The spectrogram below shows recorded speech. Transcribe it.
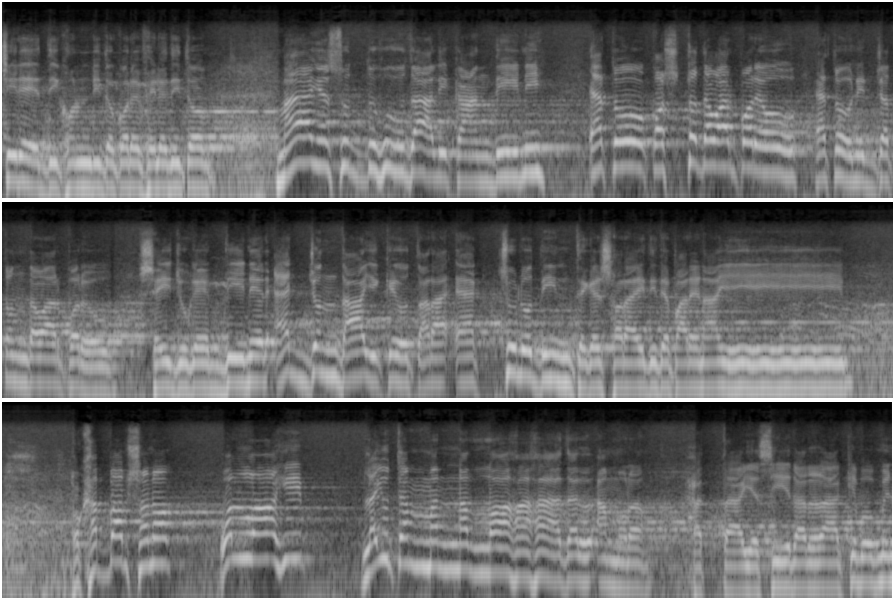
চিরে দ্বিখণ্ডিত করে ফেলে দিত। মায়ে সুদ্দুহু দালি কান্দিনী এত কষ্ট দেওয়ার পরেও, এত নির্যাতন দেওয়ার পরেও, সেই যুগের দিনের একজন দায়ীকেও তারা এক চুলো দিন থেকে সরাই দিতে পারে নাই। ও খাব্বাব, শোনো। ওয়াল্লাহি লাইউতাম্মান্না আল্লাহ হাদাল আমরা হাত্তা ইয়াসিরার রাকিবু মিন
